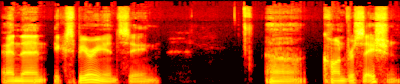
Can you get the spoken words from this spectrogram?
and then experiencing uh, conversation.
